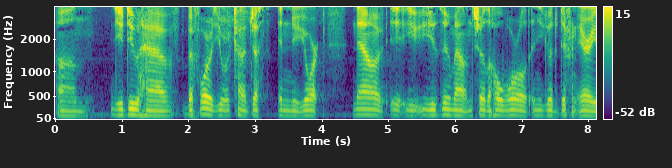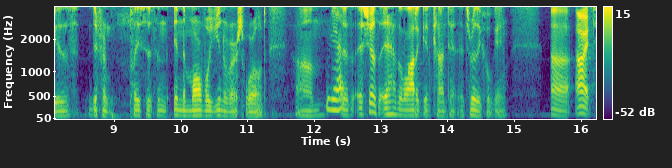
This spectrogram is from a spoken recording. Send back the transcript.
um, you do have. Before you were kind of just in New York. Now you, you zoom out and show the whole world, and you go to different areas, different places in, in the Marvel Universe world. Um, Yep. so it shows it has a lot of good content. It's a really cool game. Uh, all right,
